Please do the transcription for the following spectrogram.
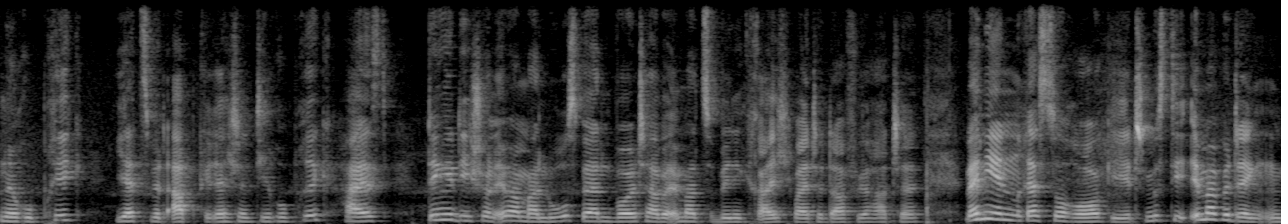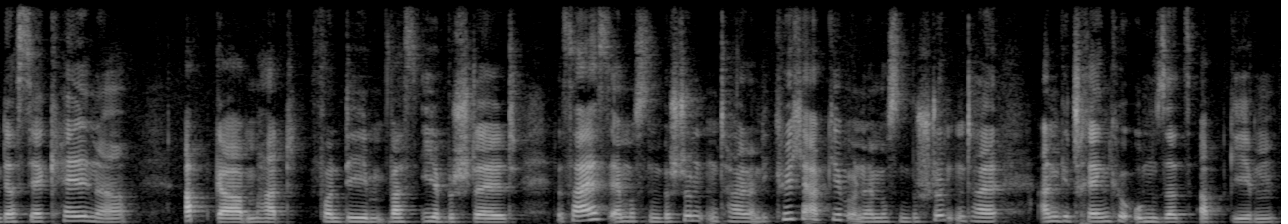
Eine Rubrik, jetzt wird abgerechnet. Die Rubrik heißt Dinge, die ich schon immer mal loswerden wollte, aber immer zu wenig Reichweite dafür hatte. Wenn ihr in ein Restaurant geht, müsst ihr immer bedenken, dass der Kellner Abgaben hat von dem, was ihr bestellt. Das heißt, er muss einen bestimmten Teil an die Küche abgeben und er muss einen bestimmten Teil an Getränkeumsatz abgeben.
